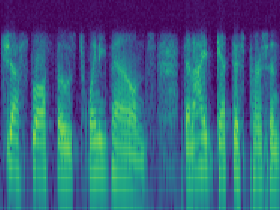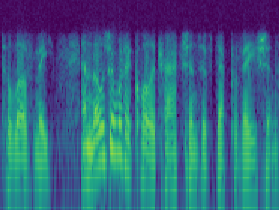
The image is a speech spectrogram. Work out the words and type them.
just lost those 20 pounds, then I'd get this person to love me. And those are what I call attractions of deprivation.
